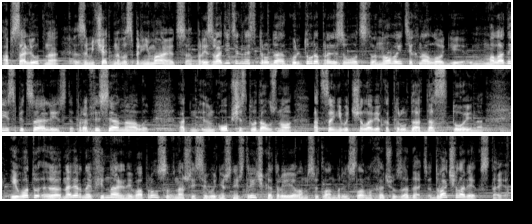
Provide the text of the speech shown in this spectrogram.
абсолютно замечательно воспринимаются. Производительность труда, культура производства, новые технологии, молодые специалисты, профессионалы. Общество должно оценивать человека труда достойно. И вот, э, наверное, финальный вопрос в нашей сегодняшней встрече, который я вам, Светлана Брониславовна, хочу задать. Два человека стоят.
